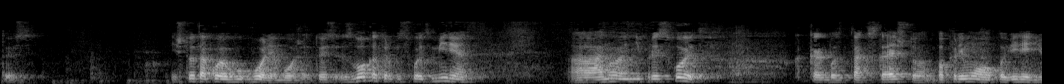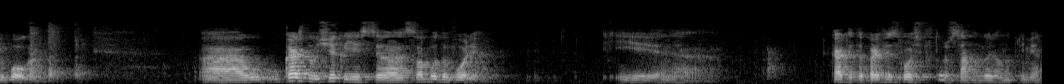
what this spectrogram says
то есть, и что такое воля Божия. То есть зло, которое происходит в мире, а, оно не происходит, как бы так сказать, что по прямому повелению Бога. А, у каждого человека есть а, свобода воли. И как это профессор Осипов тоже самое говорил, например.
